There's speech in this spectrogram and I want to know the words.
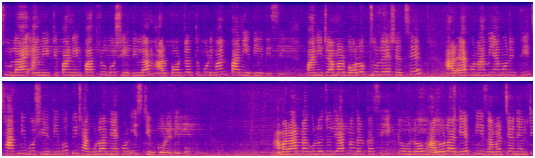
চুলায় আমি একটি পানির পাত্র বসিয়ে দিলাম আর পর্যাপ্ত পরিমাণ পানি দিয়ে দিছি। পানিটা আমার বলক চলে এসেছে। আর এখন আমি এমন একটি ছাকনি বসিয়ে দিব। পিঠাগুলো আমি এখন স্টিম করে নিব। আমার রান্নাগুলো যদি আপনাদের কাছে একটু হলেও ভালো লাগে প্লিজ আমার চ্যানেলটি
